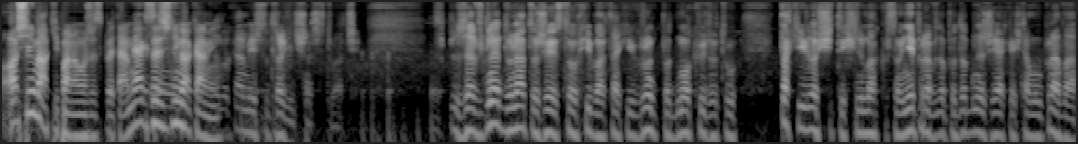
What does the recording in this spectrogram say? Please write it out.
O ślimaki pana może spytam. Jak ze ślimakami? ślimakami jest to tragiczna sytuacja. Ze względu na to, że jest to chyba taki grunt podmokły, to tu takie ilości tych ślimaków są nieprawdopodobne, że jakaś tam uprawa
